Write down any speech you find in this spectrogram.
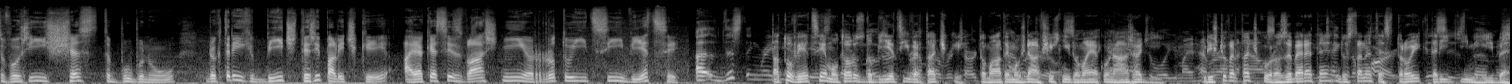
tvoří šest bubnů, do kterých bíjí čtyři paličky a jakési zvláštní rotující věci. Tato věc je motor z dobíjecí vrtačky. To máte možná všichni doma jako nářadí. Když tu vrtačku rozeberete, dostanete stroj, který tím hýbe.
